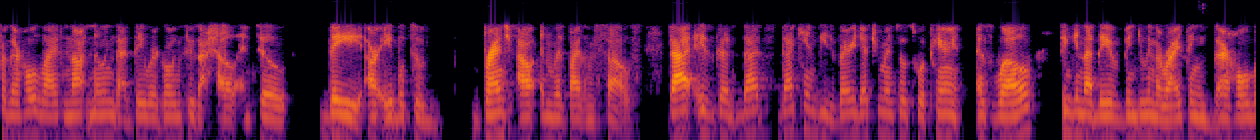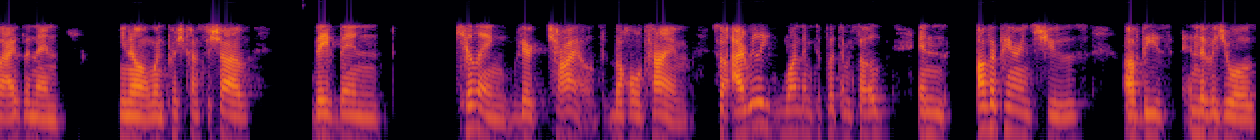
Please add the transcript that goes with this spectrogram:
for their whole life, not knowing that they were going through that hell until they are able to branch out and live by themselves. That is good. That's that can be very detrimental to a parent as well, thinking that they've been doing the right thing their whole lives, and then, you know, when push comes to shove, they've been killing their child the whole time. So I really want them to put themselves in other parents' shoes of these individuals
